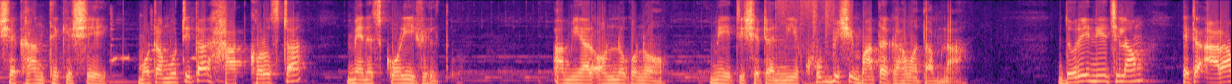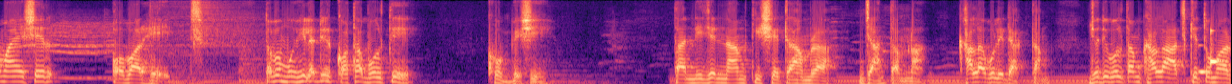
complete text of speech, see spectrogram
সেখান থেকে সে মোটামুটি তার হাত খরচটা ম্যানেজ করেই ফেলতো। আমি আর অন্য কোনো মেয়েটি সেটা নিয়ে খুব বেশি মাথা ঘামাতাম না। ধরেই নিয়েছিলাম, এটা আরাম আয়েসের ওভারহেড। তবে মহিলাটির কথা বলতে খুব বেশি। তার নিজের নাম কি সেটা আমরা জানতাম না। খালা বলে ডাকতাম। যদি বলতাম, খালা, আজকে তোমার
